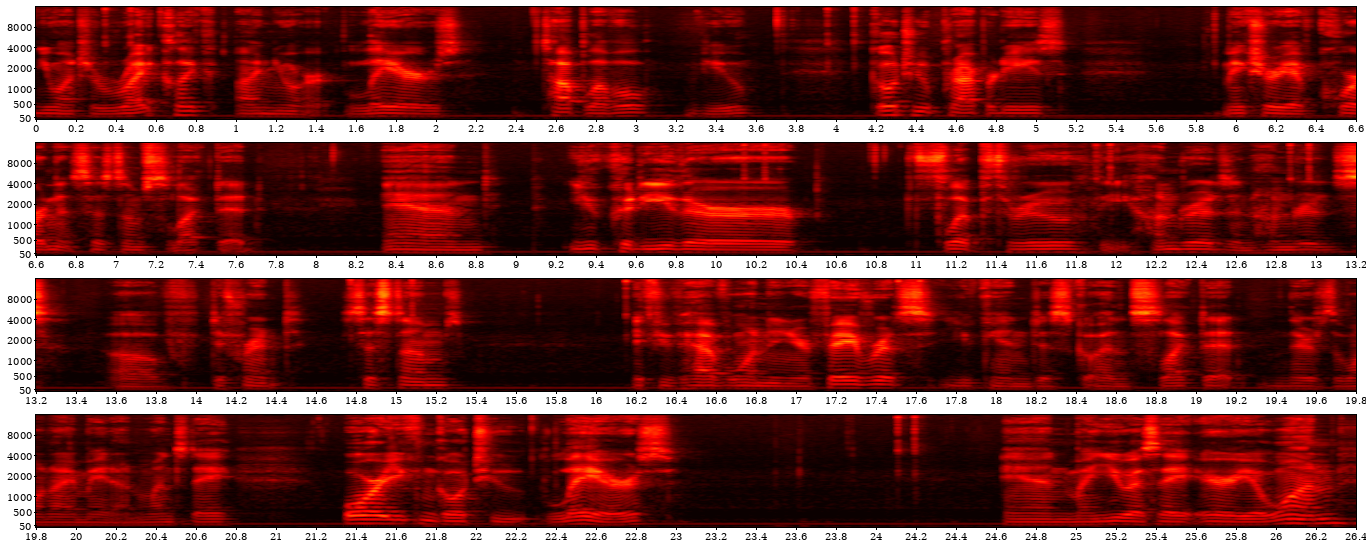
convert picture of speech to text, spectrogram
you want to right click on your layers top level view, go to properties, make sure you have coordinate system selected, and you could either flip through the hundreds and hundreds of different systems. If you have one in your favorites, you can just go ahead and select it. There's the one I made on Wednesday. Or you can go to Layers, and my USA Area 1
